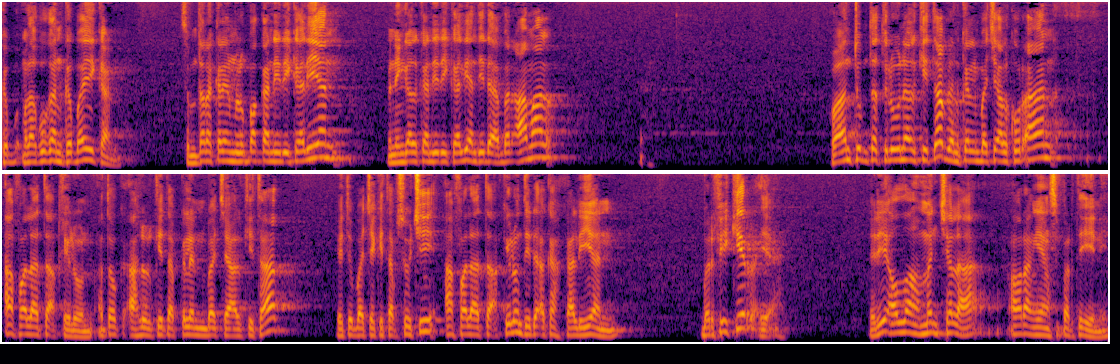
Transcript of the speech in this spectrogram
ke melakukan kebaikan Sementara kalian melupakan diri kalian, meninggalkan diri kalian tidak beramal. Wa antum tatluna al-kitab dan kalian baca Al-Qur'an, afala taqilun? Atau ahlul kitab kalian baca Al-Kitab, itu baca kitab suci, afala taqilun? Tidakkah kalian berfikir? Ya. Jadi Allah mencela orang yang seperti ini.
